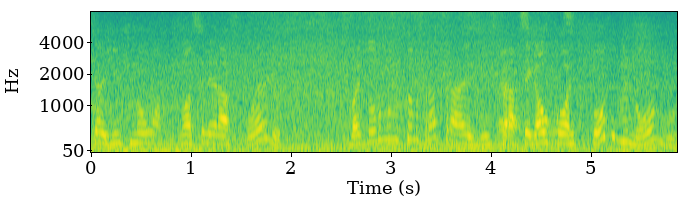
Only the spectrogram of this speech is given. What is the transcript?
Se a gente não, não acelerar as coisas, vai todo mundo ficando pra trás. E esperar pegar o corre todo de novo,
